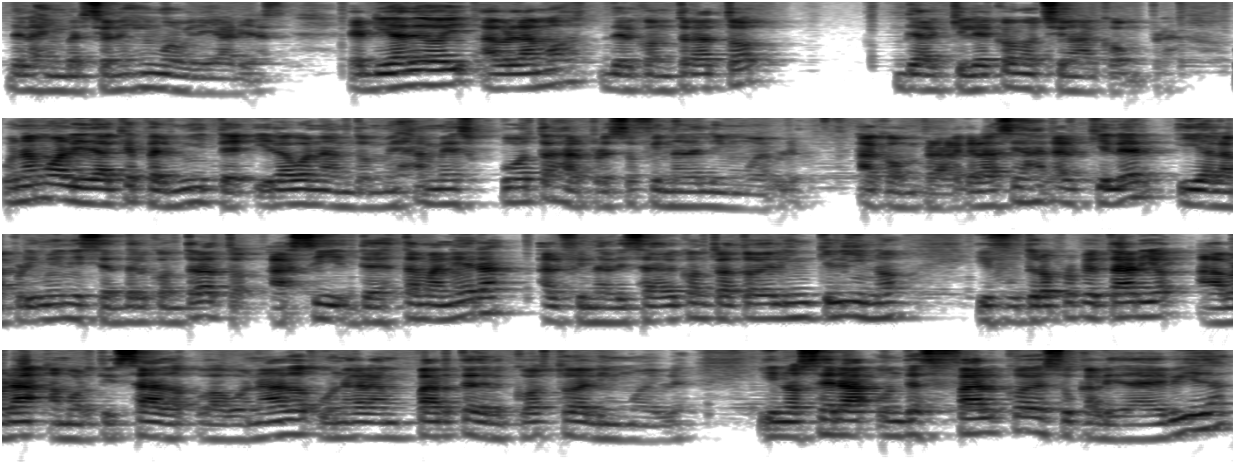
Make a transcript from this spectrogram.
de las inversiones inmobiliarias. El día de hoy hablamos del contrato de alquiler con opción a compra, una modalidad que permite ir abonando mes a mes cuotas al precio final del inmueble, a comprar gracias al alquiler y a la prima inicial del contrato. Así, de esta manera, al finalizar el contrato del inquilino y futuro propietario, habrá amortizado o abonado una gran parte del costo del inmueble y no será un desfalco de su calidad de vida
